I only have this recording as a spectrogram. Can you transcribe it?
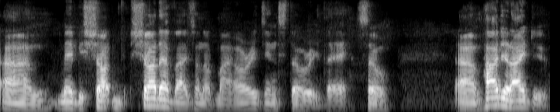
um, maybe short shorter version of my origin story there. So um, how did I do?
